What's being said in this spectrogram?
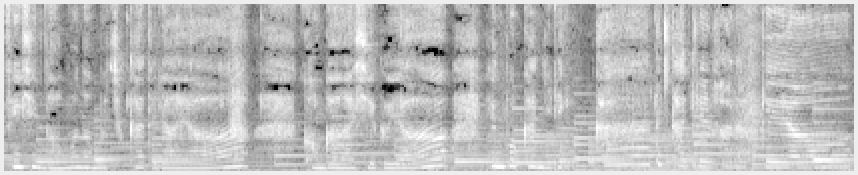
생신 너무너무 축하드려요. 건강하시고요. 행복한 일이 가득하기를 바랄게요.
